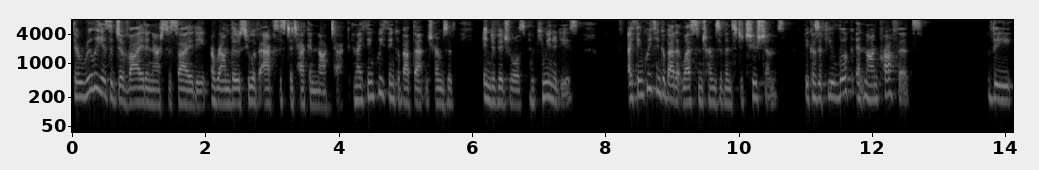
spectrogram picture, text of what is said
there really is a divide in our society around those who have access to tech and not tech. And I think we think about that in terms of individuals and communities. I think we think about it less in terms of institutions, because if you look at nonprofits, the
